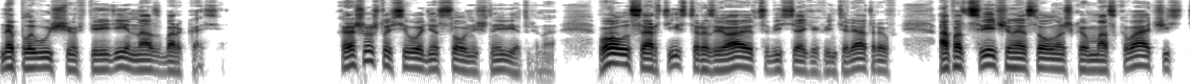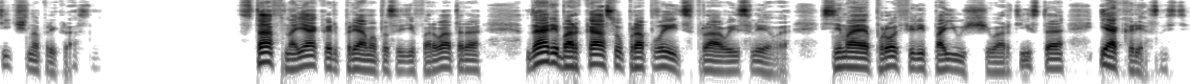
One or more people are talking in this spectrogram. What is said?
на плывущем впереди нас баркасе. Хорошо, что сегодня солнечно и ветрено. Волосы артиста развиваются без всяких вентиляторов, а подсвеченная солнышком Москва частично прекрасна. Став на якорь прямо посреди фарватера, дали Баркасу проплыть справа и слева, снимая профили поющего артиста и окрестности.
